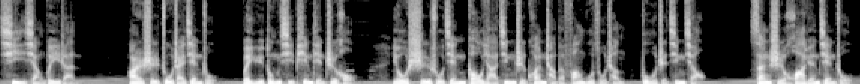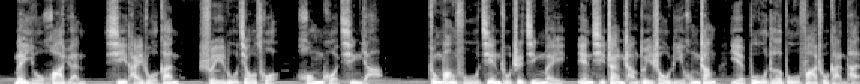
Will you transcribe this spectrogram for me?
气象巍然；二是住宅建筑，位于东西偏殿之后。由十数间高雅精致宽敞的房屋组成，布置精巧。三是花园建筑，内有花园，戏台若干，水陆交错，宏阔清雅。中王府建筑之精美，连其战场对手李鸿章也不得不发出感叹。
